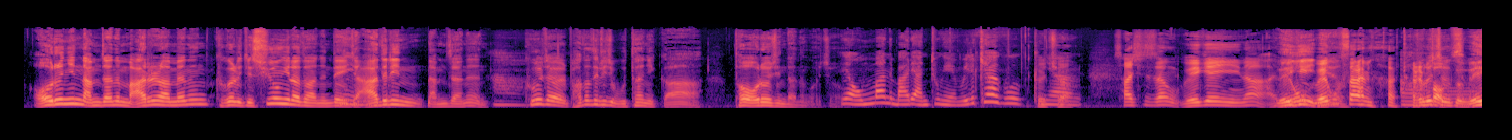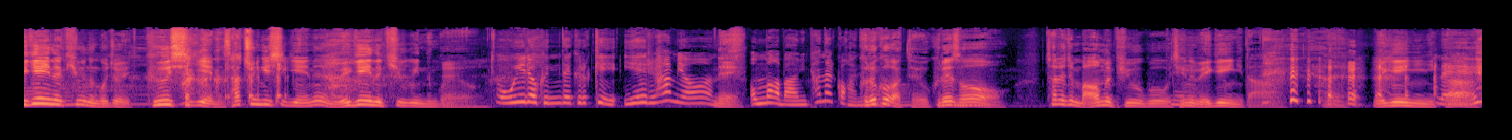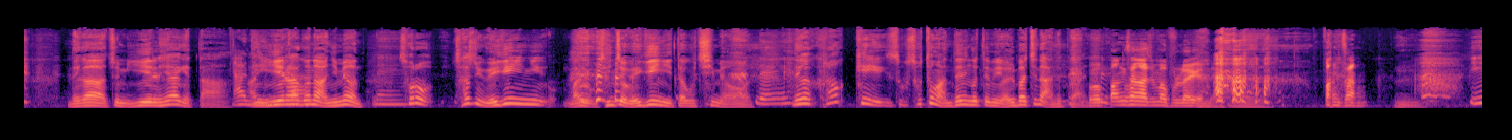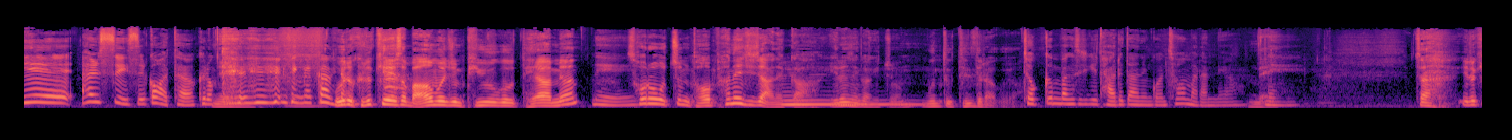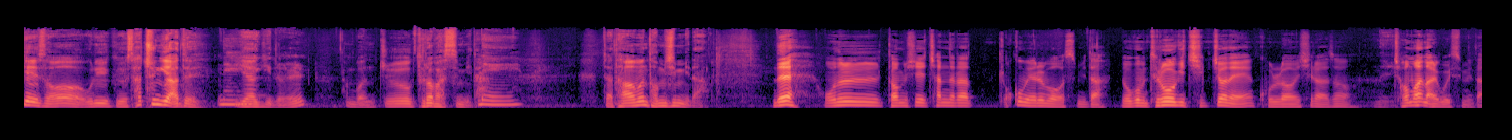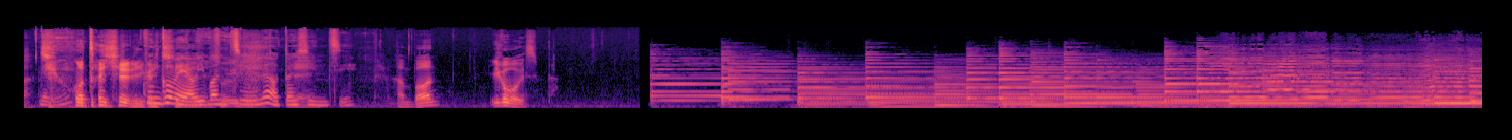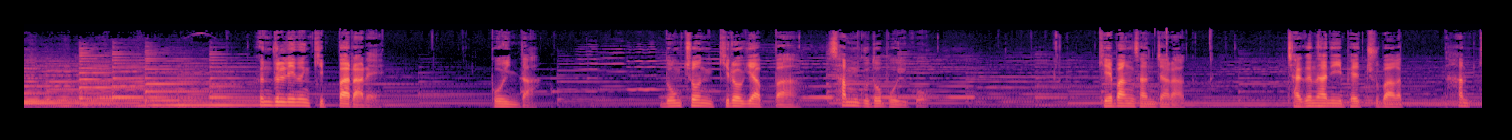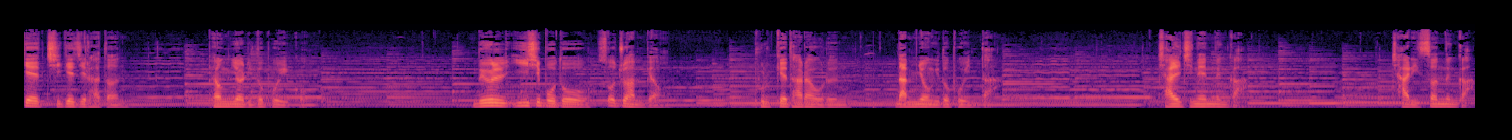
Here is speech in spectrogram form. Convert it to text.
어른인 남자는 말을 하면은 그걸 이제 수용이라도 하는데 네. 이제 아들인 남자는 아. 그걸 잘 받아들이지 못하니까 더 어려워진다는 거죠. 그냥 엄마는 말이 안 통해. 뭐 이렇게 하고 그렇죠. 사실상 외계인이나 외계인이에요. 외국, 외국 사람이나 다를 바 그렇죠. 없어. 그 외계인을 키우는 거죠. 그 시기에는 사춘기 시기에는 외계인을 키우고 있는 거예요. 오히려 근데 그렇게 이해를 하면 네. 엄마가 마음이 편할 것 같네요. 그럴 것 같아요. 그래서 차라리 좀 마음을 비우고 네. 쟤는 외계인이다. 네. 외계인이니까 네. 내가 좀 이해를 해야겠다. 아니 아직이니까. 이해를 하거나 아니면 네. 서로 사실 외계인이 만약 진짜 외계인이 있다고 치면 네. 내가 그렇게 소- 소통 안 되는 것 때문에 열받지는 않을 거 아니에요. 그거 빵상 아줌마 불러야겠네. 빵상. 음. 이해할 수 있을 것 같아요. 그렇게 생각하면. 오히려 그렇게 해서 마음을 좀 비우고 대하면 네. 서로 좀 더 편해지지 않을까 음. 이런 생각이 좀 문득 들더라고요. 접근 방식이 다르다는 건 처음 알았네요. 네. 네. 자 이렇게 해서 우리 그 사춘기 아들 네. 이야기를 한번 쭉 들어봤습니다. 네. 자 다음은 덤씨입니다. 네, 오늘 덤씨 찾느라 조금 애를 먹었습니다. 녹음 들어오기 직전에 골라온 시라서 네. 저만 알고 있습니다. 네. 지금 어떤 시를 읽을지 궁금해요. 네, 이번 저희도- 주는 어떤 네. 시인지. 한번 읽어보겠습니다. 흔들리는 깃발 아래 보인다. 농촌 기러기 아빠 삼구도 보이고 개방산 자락 작은 한이 배추밭 함께 지게질하던 병렬이도 보이고 늘 25도 소주 한 병 붉게 달아오른 남용이도 보인다. 잘 지냈는가? 잘 있었는가?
